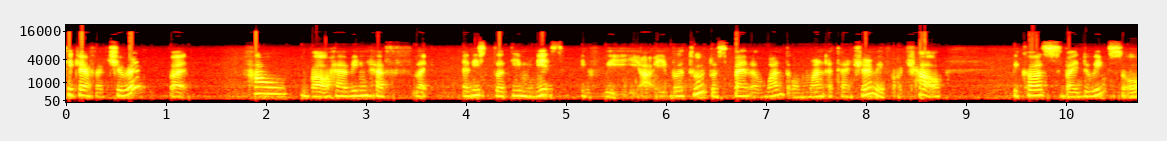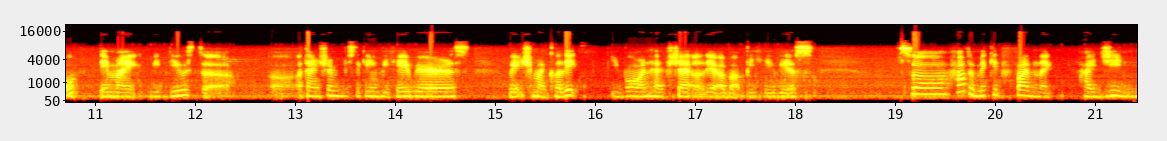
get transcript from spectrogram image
take care of your children. But how about having have like at least 30 minutes if we are able to to spend a one-on-one attention with our child because by doing so they might reduce the uh, attention seeking behaviors which my colleague Yvonne have shared earlier about behaviors so how to make it fun like hygiene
